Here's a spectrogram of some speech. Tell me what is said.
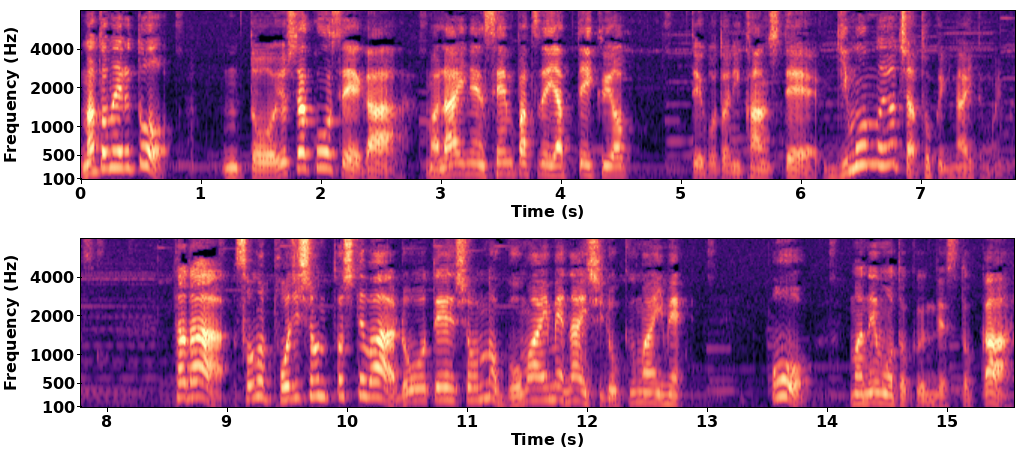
まとめると,、うんと、吉田康生が、まあ、来年先発でやっていくよ。っていうことに関して疑問の余地は特にないと思います。ただそのポジションとしてはローテーションの5枚目ないし6枚目。を、まあ、根本君ですとか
